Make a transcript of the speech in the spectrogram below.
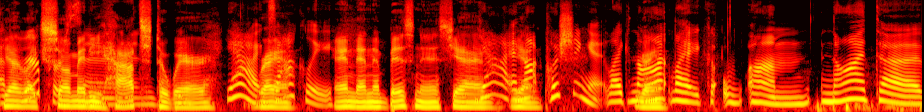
a yeah, like so many hats and- to wear. Yeah, Right. exactly And then a business, yeah. yeah and not pushing it like not like um not uh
